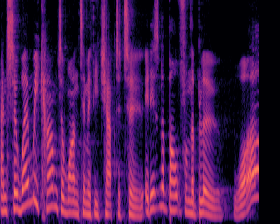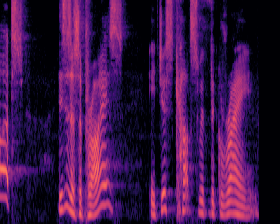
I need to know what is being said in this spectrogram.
And so, when we come to 1 Timothy chapter 2, it isn't a bolt from the blue. What? This is a surprise? It just cuts with the grain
